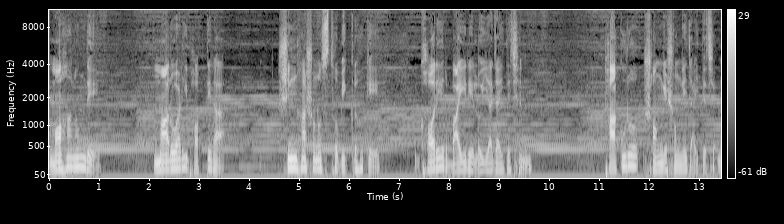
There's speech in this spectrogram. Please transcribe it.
মহানন্দে মারোয়াড়ি ভক্তেরা সিংহাসনস্থ বিগ্রহকে ঘরের বাইরে লইয়া যাইতেছেন, ঠাকুরও সঙ্গে সঙ্গে যাইতেছেন।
